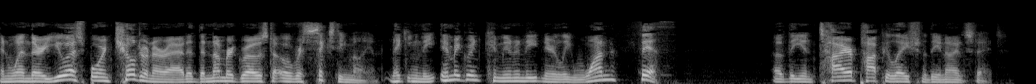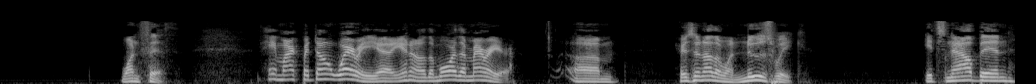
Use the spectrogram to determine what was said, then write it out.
And when their U.S. born children are added, the number grows to over 60 million, making the immigrant community nearly one fifth of the entire population of the United States. One fifth. Hey, Mark, but don't worry. Uh, you know, the more the merrier. Um, here's another one. Newsweek. It's now been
